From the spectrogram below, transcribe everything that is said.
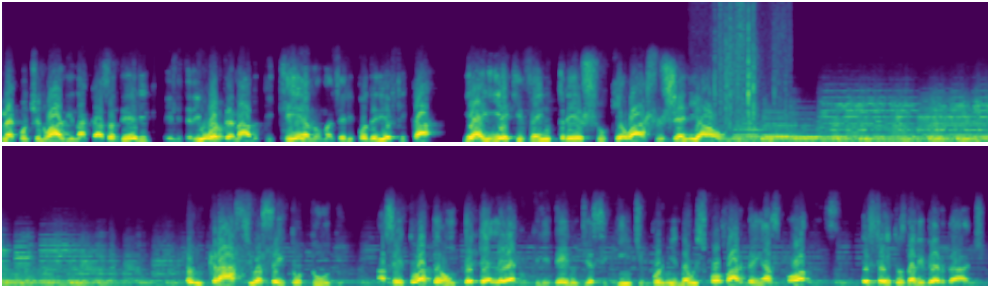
né, continuar ali na casa dele, ele teria um ordenado pequeno, mas ele poderia ficar. E aí é que vem o trecho que eu acho genial. Pancrácio aceitou tudo. Aceitou até um peteleco que lhe dei no dia seguinte por me não escovar bem as botas. Efeitos da liberdade.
